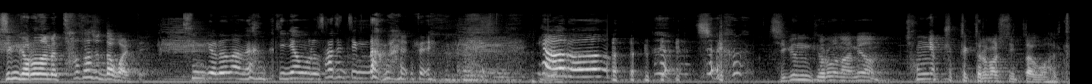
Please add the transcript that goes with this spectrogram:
지금 결혼하면 차 사준다고 할 때 지금 결혼하면 기념으로 사진 찍는다고 할 때. 결혼. 지금 결혼하면 청약주택 들어갈 수 있다고 할 때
